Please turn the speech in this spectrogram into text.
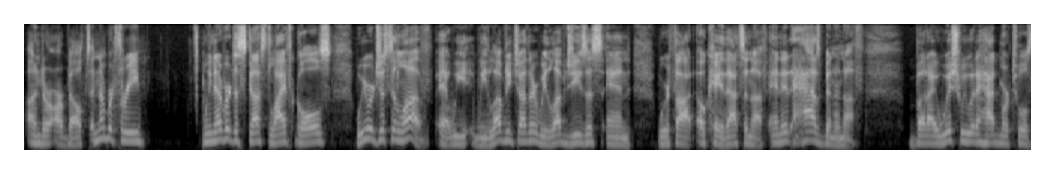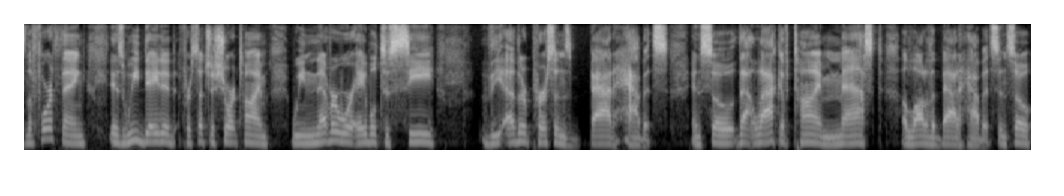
under our belts. And number three, we never discussed life goals. We were just in love. Uh, we we loved each other. We loved Jesus, and we thought, okay, that's enough. And it has been enough. But I wish we would have had more tools. The fourth thing is we dated for such a short time. We never were able to see the other person's bad habits. And so that lack of time masked a lot of the bad habits. And so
